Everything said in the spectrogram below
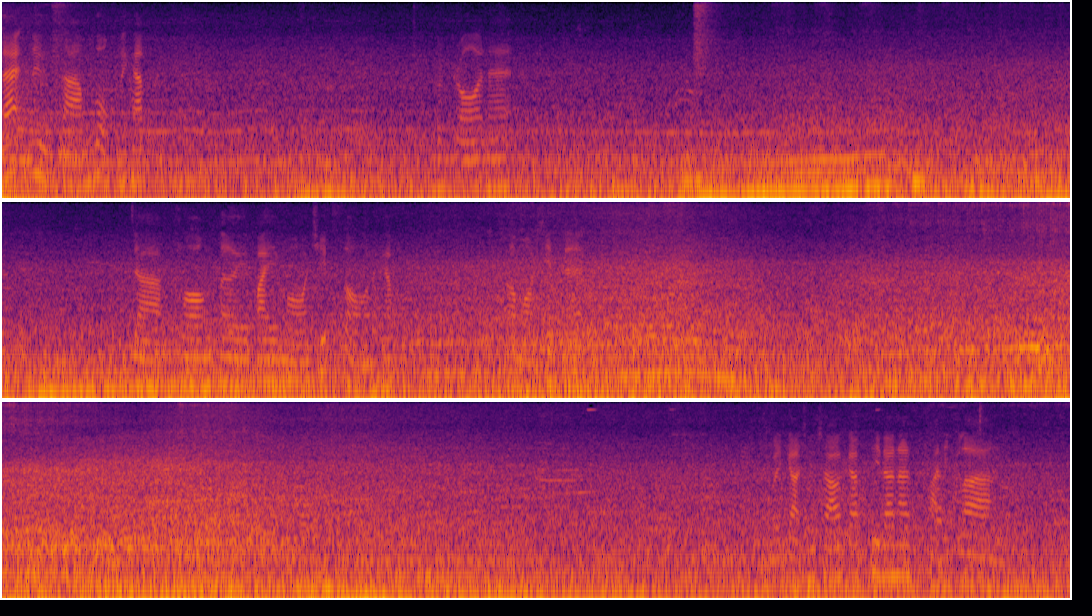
และ 136 นะครับรถร้อนนะฮะจากคลองเตยไปหมอชิดสองนะครับเข้าหมอชิดนะ บรรยากาศช่วงเช้าครับ ที่ด้านหน้าสถานีกลาง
